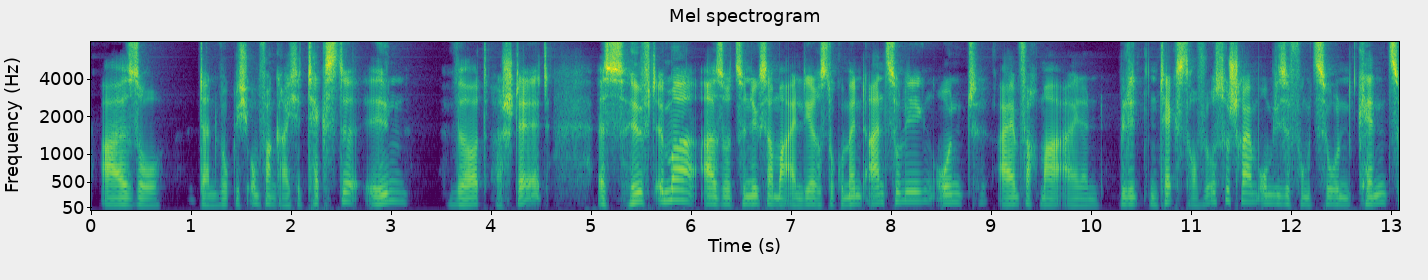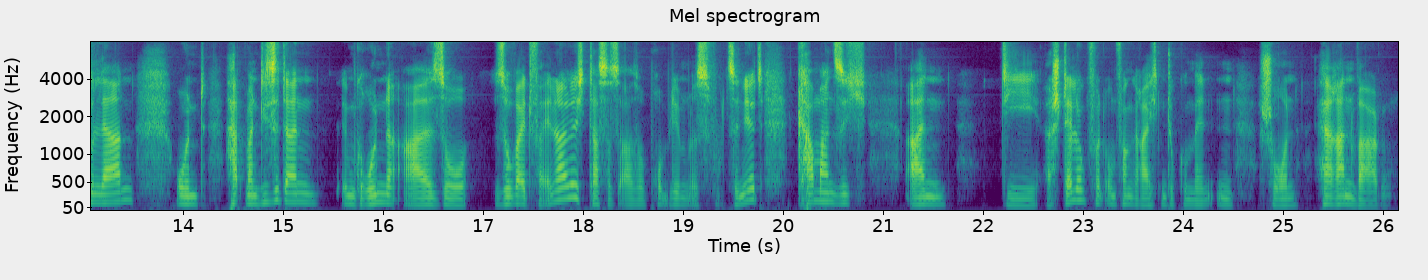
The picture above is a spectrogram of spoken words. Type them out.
also dann wirklich umfangreiche Texte in Word erstellt. Es hilft immer, also zunächst einmal ein leeres Dokument anzulegen und einfach mal einen blinden Text drauf loszuschreiben, um diese Funktionen kennenzulernen. Und hat man diese dann im Grunde also soweit verinnerlicht, dass es also problemlos funktioniert, kann man sich an die Erstellung von umfangreichen Dokumenten schon heranwagen.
